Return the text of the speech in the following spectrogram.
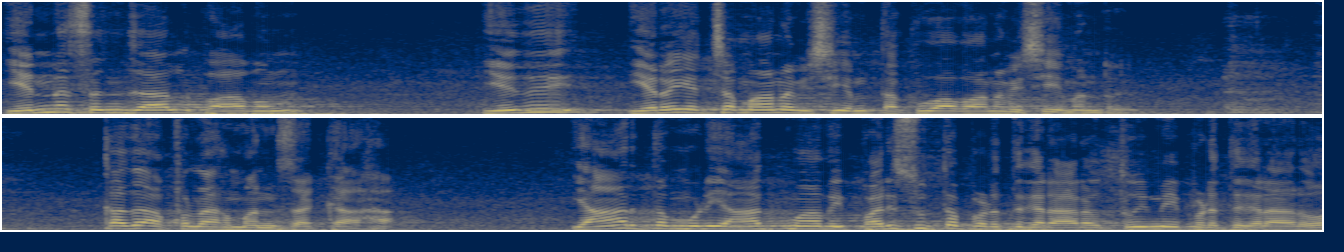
என்ன செஞ்சால் பாவம் எது இரையச்சமான விஷயம் தக்குவாவான விஷயம் என்று. கது அஃபலஹமன் சக்காஹா. யார் தம்முடைய ஆத்மாவை பரிசுத்தப்படுத்துகிறாரோ தூய்மைப்படுத்துகிறாரோ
